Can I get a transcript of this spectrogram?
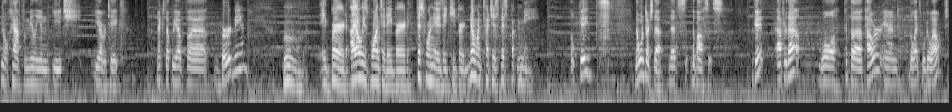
no, half a million each, you ever take. Next up, we have uh, Birdman. Ooh, a bird. I always wanted a bird. This one is a keeper. No one touches this but me. Okay, no one touch that. That's the boss's. Okay, after that, we'll cut the power and the lights will go out.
